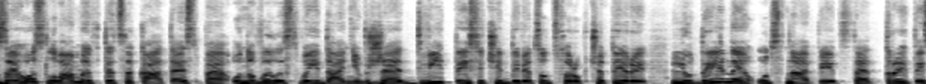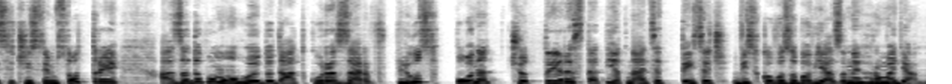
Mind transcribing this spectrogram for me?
За його словами, в ТЦК та СП оновили свої дані вже 2944 людини. У ЦНАПі це 3703, А за допомогою додатку Резерв Плюс понад 415 тисяч військовозобов'язаних громадян.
